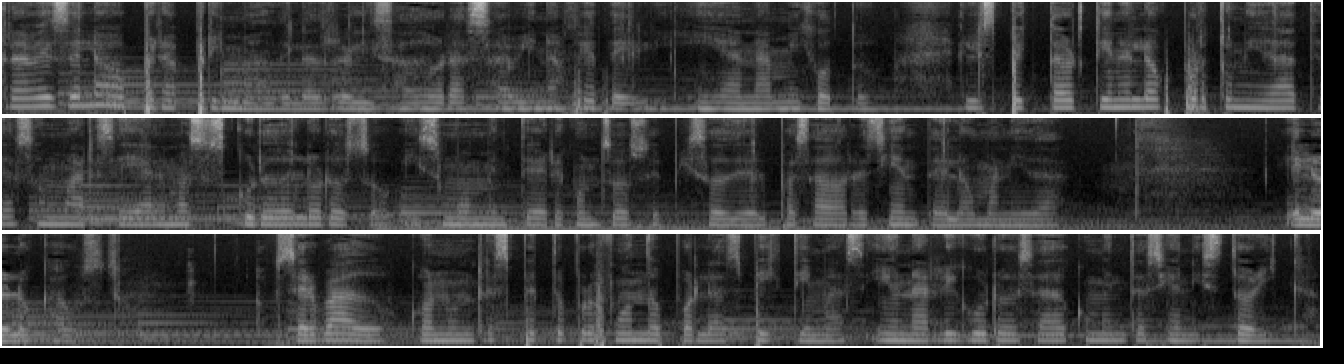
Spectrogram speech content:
Través de la ópera prima de las realizadoras Sabina Fedeli y Ana Migoto, el espectador tiene la oportunidad de asomarse al más oscuro, doloroso y sumamente vergonzoso episodio del pasado reciente de la humanidad, el Holocausto, observado con un respeto profundo por las víctimas y una rigurosa documentación histórica.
